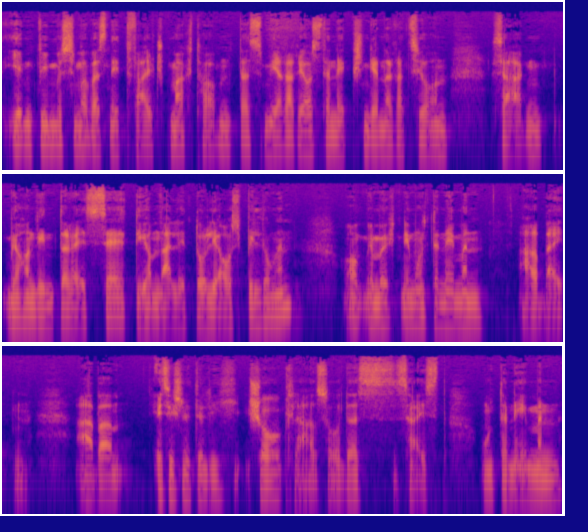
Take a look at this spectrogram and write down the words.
irgendwie müssen wir was nicht falsch gemacht haben, dass mehrere aus der nächsten Generation sagen, wir haben Interesse, die haben alle tolle Ausbildungen und wir möchten im Unternehmen arbeiten. Aber es ist natürlich schon klar so, dass es heißt, Unternehmen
